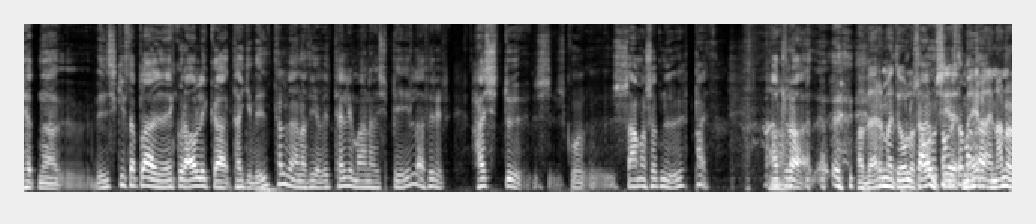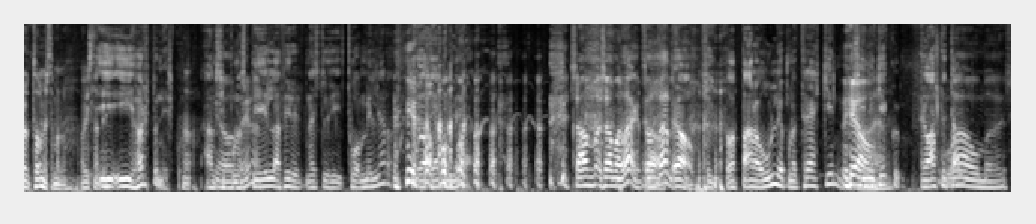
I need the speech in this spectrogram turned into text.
hérna, viðskiptablaðið einhver álíka tæki viðtal við hana því að við teljum að hann hafi spilað fyrir hæstu sko, samansöfnuð upphæð. Allra Að verðmætti Ólafs Dagur Holm sé meira en annar tónlistamanna á Íslandi. í, í hörpunni sko. hann sé Já, búin að spila fyrir næstu því 2 miljardar Sam, saman lag, saman já, dans. já, sem var bara Óli búin að giggum ef allt er maður.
